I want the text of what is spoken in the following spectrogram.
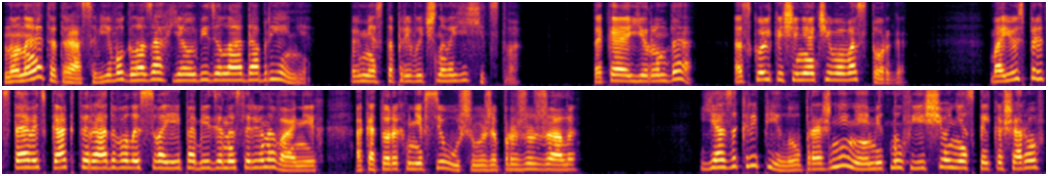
Но на этот раз в его глазах я увидела одобрение вместо привычного ехидства. «Такая ерунда!» А сколько щенячьего восторга. Боюсь представить, как ты радовалась своей победе на соревнованиях, о которых мне все уши уже прожужжало. Я закрепила упражнение, метнув еще несколько шаров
